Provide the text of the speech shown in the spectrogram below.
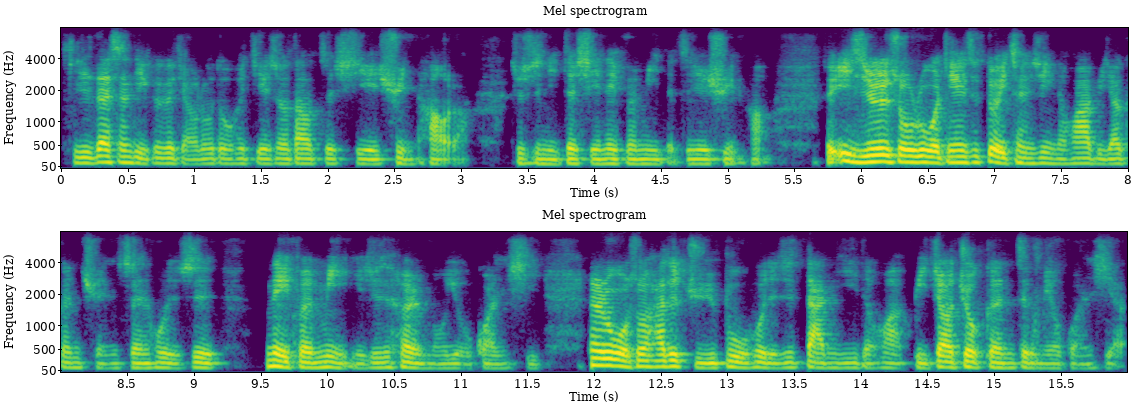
其实，在身体各个角落都会接收到这些讯号了，就是你这些内分泌的这些讯号。所以意思就是说，如果今天是对称性的话，比较跟全身或者是内分泌，也就是荷尔蒙有关系。那如果说它是局部或者是单一的话，比较就跟这个没有关系啊。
